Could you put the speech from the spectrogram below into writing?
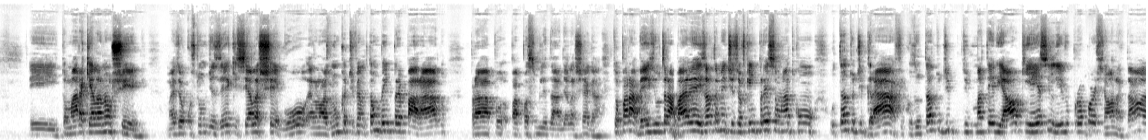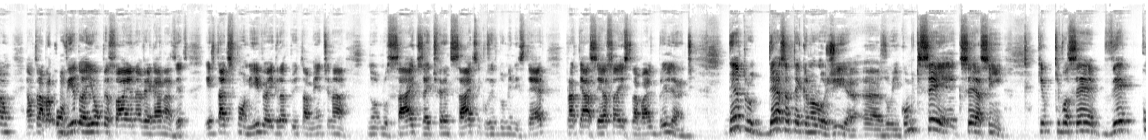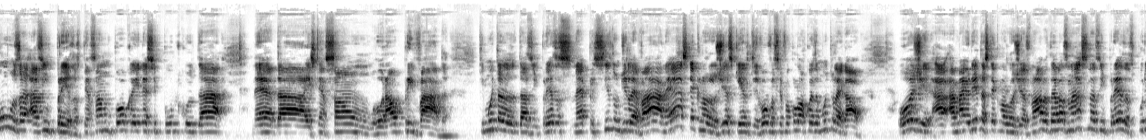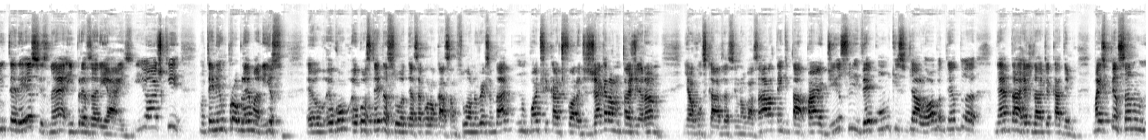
e tomara que ela não chegue. Mas eu costumo dizer que se ela chegou, ela, nós nunca tivemos tão bem preparado para a possibilidade dela chegar. Então, parabéns, e o trabalho é exatamente isso. Eu fiquei impressionado com o tanto de gráficos, o tanto de, de material que esse livro proporciona. Então, é um, é um trabalho. Convido aí o pessoal a navegar nas redes. Ele está disponível aí gratuitamente na, no, nos sites, aí, diferentes sites, inclusive do Ministério, para ter acesso a esse trabalho brilhante. Dentro dessa tecnologia, uh, Zui, como que você, que você assim, que, que você vê como as empresas, pensando um pouco aí nesse público da, né, da extensão rural privada, que muitas das empresas né, precisam de levar né, as tecnologias que eles desenvolvem. Você falou uma coisa muito legal. Hoje, a, a, maioria das tecnologias novas, elas nascem nas empresas por interesses né, empresariais. E eu acho que não tem nenhum problema nisso. Eu, eu, eu gostei da sua, dessa colocação sua. A universidade não pode ficar de fora disso, já que ela não está gerando, em alguns casos, essa inovação, ela tem que estar tá a par disso e ver como que isso dialoga dentro da, né, da realidade acadêmica. Mas pensando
